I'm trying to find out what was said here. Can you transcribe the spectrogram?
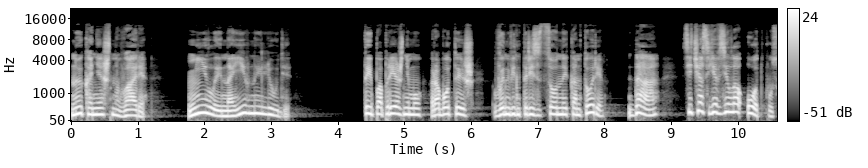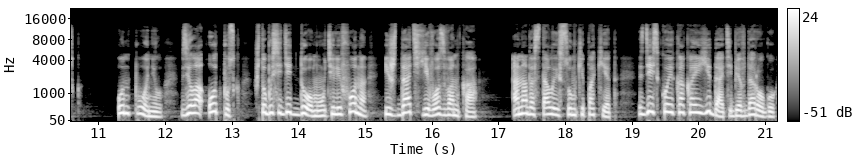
ну и, конечно, Варя. Милые, наивные люди. Ты по-прежнему работаешь в инвентаризационной конторе? Да, сейчас я взяла отпуск. Он понял, взяла отпуск, чтобы сидеть дома у телефона и ждать его звонка. Она достала из сумки пакет — Здесь кое-какая еда тебе в дорогу.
